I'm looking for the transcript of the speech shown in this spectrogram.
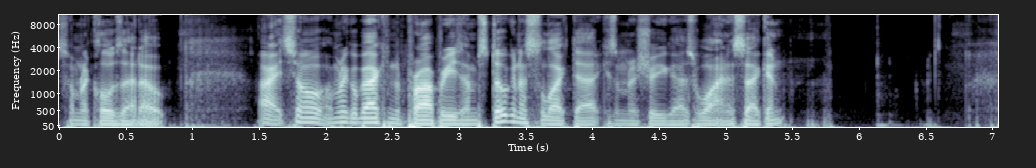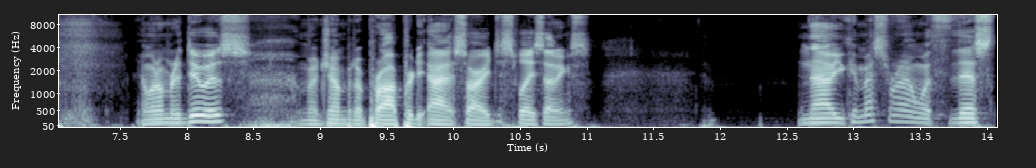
so I'm going to close that out. Alright, so I'm going to go back into properties. I'm still going to select that because I'm going to show you guys why in a second. And what I'm going to do is, I'm going to jump into property, uh, sorry, display settings. Now, you can mess around with this,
